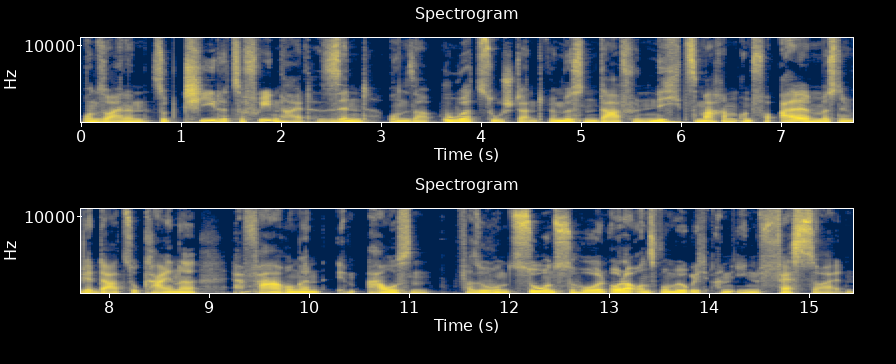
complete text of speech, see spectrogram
und so eine subtile Zufriedenheit sind unser Urzustand. Wir müssen dafür nichts machen und vor allem müssen wir dazu keine Erfahrungen im Außen versuchen zu uns zu holen oder uns womöglich an ihnen festzuhalten.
